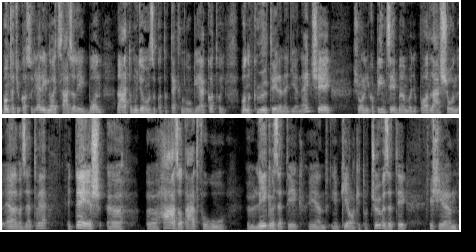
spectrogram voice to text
mondhatjuk azt, hogy elég nagy százalékban látom ugyanazokat a technológiákat, hogy van a kültéren egy ilyen egység, és van mondjuk a pincében vagy a padláson elvezetve egy teljes ö, ö, házat átfogó légvezeték, ilyen, ilyen kialakított csővezeték, és ilyen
